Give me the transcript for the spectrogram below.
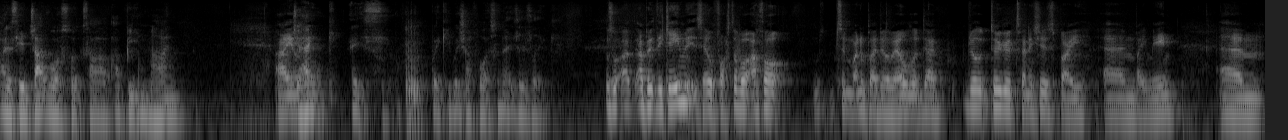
As I said, Jack Ross looks a, a beaten man. I Do you think it's what what's your thoughts on it? It's just like So about the game itself, first of all, I thought St Mirren played really well. They had real, two good finishes by um by Main, um,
